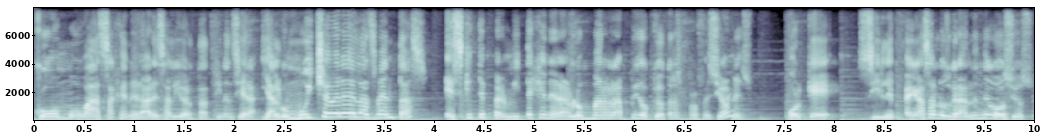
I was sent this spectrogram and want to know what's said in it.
cómo vas a generar esa libertad financiera. Y algo muy chévere de las ventas es que te permite generarlo más rápido que otras profesiones. Porque si le pegas a los grandes negocios,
